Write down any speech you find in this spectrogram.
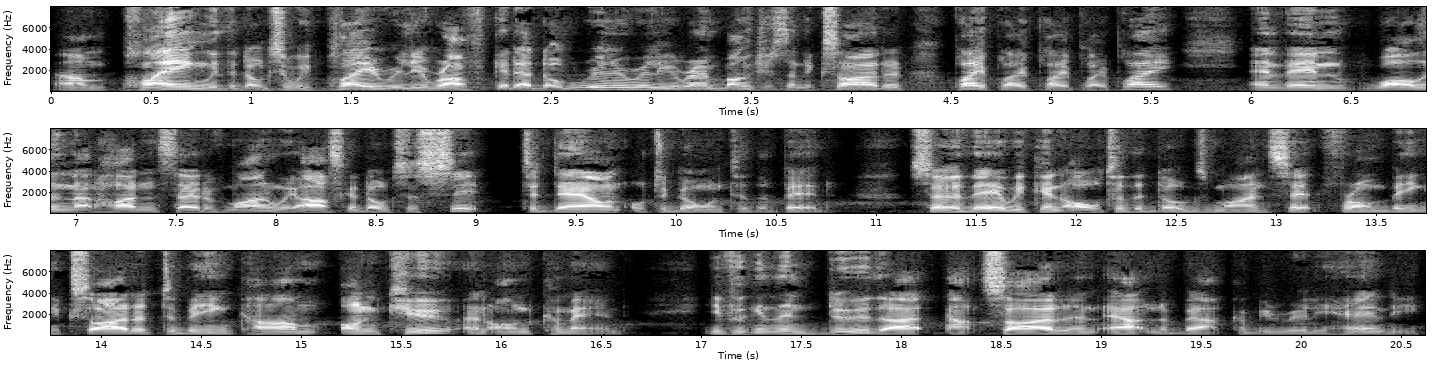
um, playing with the dog. So we play really rough, get our dog really, really rambunctious and excited, play, play, play, play, play. And then while in that heightened state of mind, we ask our dogs to sit, to down, or to go onto the bed. So there we can alter the dog's mindset from being excited to being calm on cue and on command. If we can then do that outside and out and about can be really handy.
